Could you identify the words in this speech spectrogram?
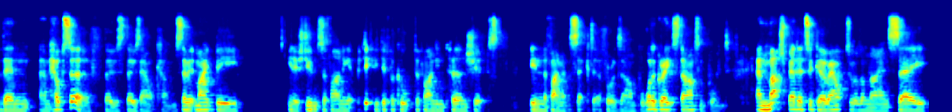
then um, help serve those those outcomes? So it might be, you know, students are finding it particularly difficult to find internships in the finance sector, for example. What a great starting point. And much better to go out to alumni and say,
